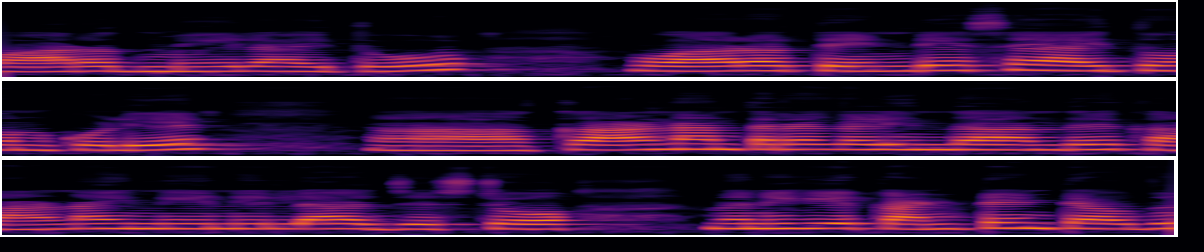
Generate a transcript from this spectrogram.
ವಾರದ ಮೇಲಾಯಿತು. ವಾರ ಟೆನ್ ಡೇಸೇ ಆಯಿತು ಅಂದ್ಕೊಳ್ಳಿ ಕಾರಣಾಂತರಗಳಿಂದ ಅಂದರೆ ಕಾರಣ ಇನ್ನೇನಿಲ್ಲ. ಜಸ್ಟು ನನಗೆ ಕಂಟೆಂಟ್ ಯಾವುದು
